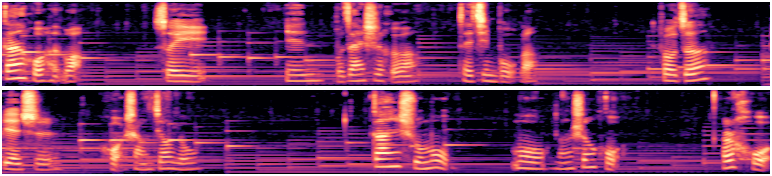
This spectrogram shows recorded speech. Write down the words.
肝火很旺。所以，您不再适合再进补了，否则便是火上浇油。肝属木，木能生火，而火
